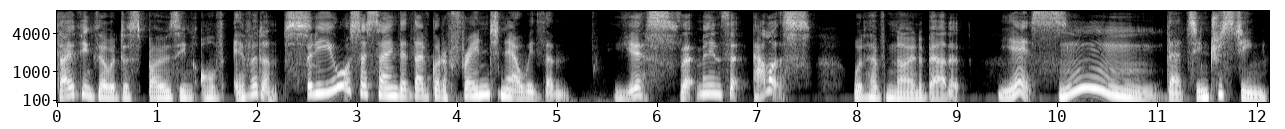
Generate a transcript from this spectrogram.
they think they were disposing of evidence. But are you also saying that they've got a friend now with them? yes, that means that Alice would have known about it. Yes. Hmm. That's interesting.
